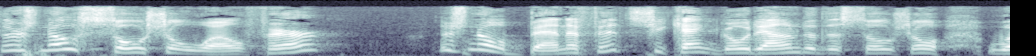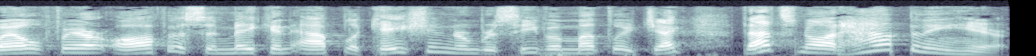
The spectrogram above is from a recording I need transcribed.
there's no social welfare. There's no benefits. She can't go down to the social welfare office and make an application and receive a monthly check. That's not happening here.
